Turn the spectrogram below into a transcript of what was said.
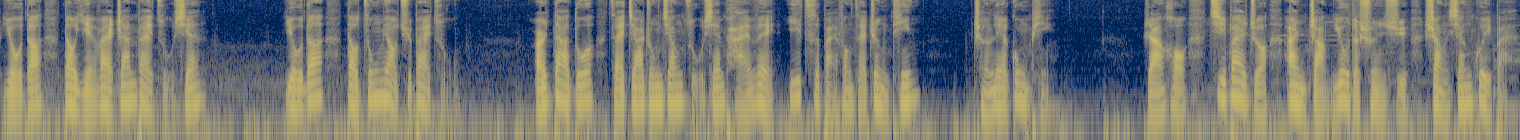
有的到野外瞻拜祖先。有的到宗庙去拜祖，而大多在家中将祖先牌位依次摆放在正厅，陈列贡品，然后祭拜者按长幼的顺序上香跪拜。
